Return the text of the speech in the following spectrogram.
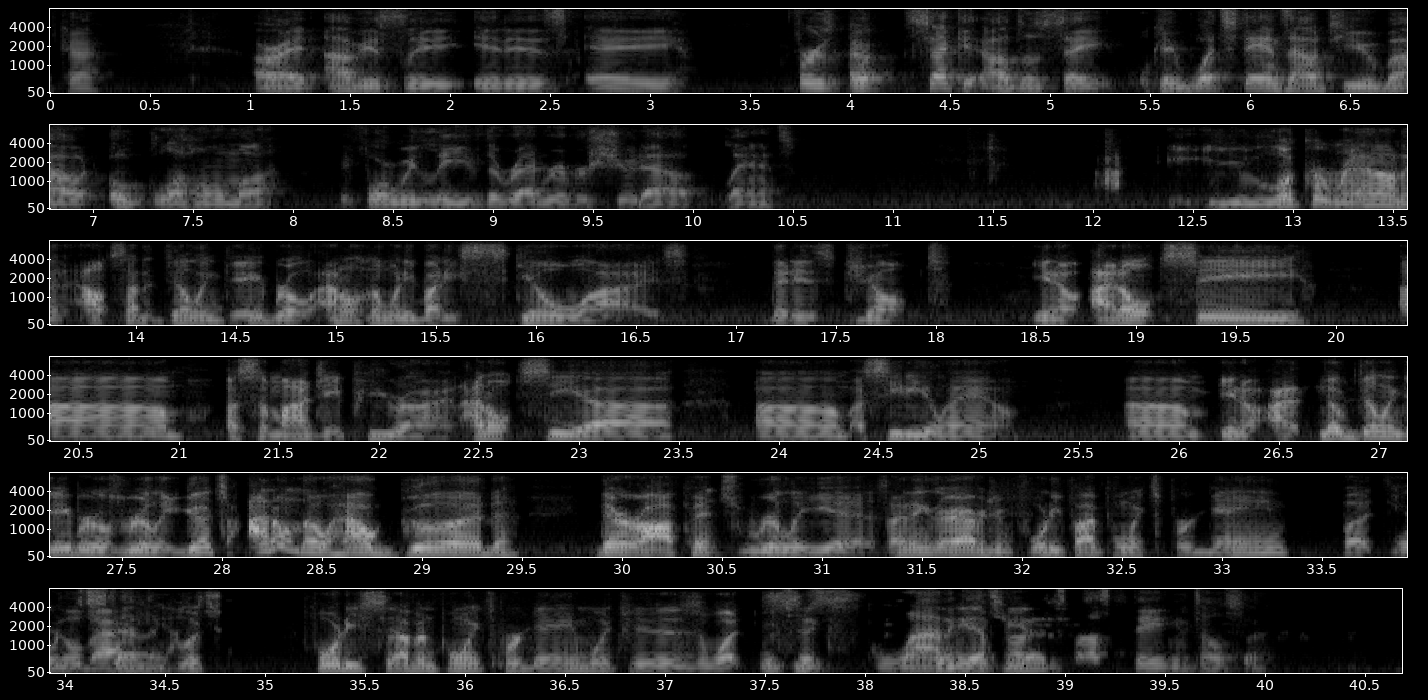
Okay. All right. Obviously, it is a first, uh, second, I'll just say, okay, what stands out to you about Oklahoma before we leave the Red River shootout, Lance? You look around and outside of Dillon Gabriel, I don't know anybody skill wise that is jumped. You know, I don't see um, a Samaje Perine. I don't see a, um, a CeeDee Lamb. Um, you know, I know Dillon Gabriel is really good. So I don't know how good their offense really is. I think they're averaging 45 points per game, but you go back and look 47 points per game, which is what which six a lot against Arkansas State and Tulsa.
